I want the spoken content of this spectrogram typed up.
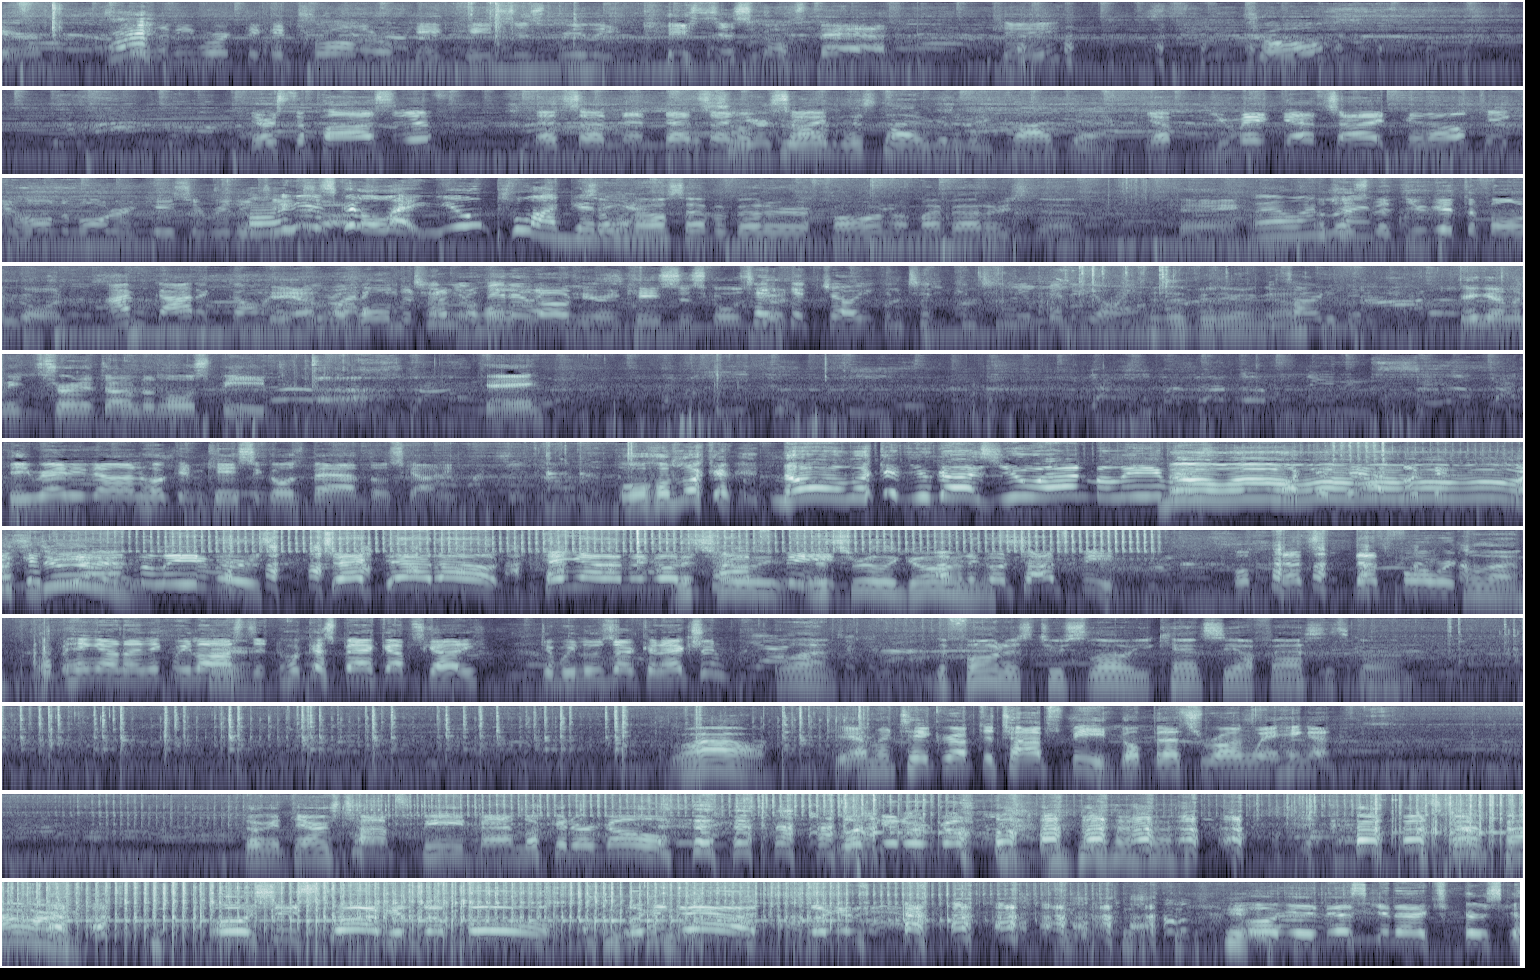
here. So let me work the controller, okay, in case this really, in case this goes bad. Okay? Joel? There's the positive. That's on that, that's on so your side. This time you're gonna make contact. Yep, you make that side, and I'll take and hold the motor in case it really Oh, takes he's off. gonna let you plug it Someone in. Someone else have a better phone? My battery's dead. Okay. Well, I'm Elizabeth, you get the phone going. I've got it going. Okay, I'm gonna hold it. I'm gonna hold it out here in case this goes Take good. it, Joe. You can t- continue videoing. Is it videoing It's already videoing. Hang on, let me turn it down to low speed. Okay. Be ready to unhook it in case it goes bad, though, Scotty. Oh, look at no! Look at you guys, you unbelievers! No, whoa, look whoa, at that, whoa, look whoa, at, whoa, look it's at doing the it. unbelievers! Check that out. Hang on, I'm gonna go to top really- speed. it's really going. I'm gonna go top speed. Oh, that's that's forward. Hold on. Oh, hang on, I think we lost Here. it. Hook us back up, Scotty. Did we lose our connection? Hold on. The phone is too slow. You can't see how fast it's going. Wow. Yeah, I'm gonna take her up to top speed. Nope, that's the wrong way. Hang on. Look at there's top speed, man. Look at her go. Look at her go. It's got power. oh, she's strong as a bull. Look at that. Look at that. okay, disconnect.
